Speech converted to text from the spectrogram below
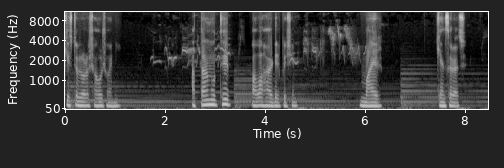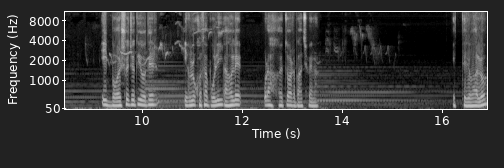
কেসটা লড়ার সাহস হয়নি। আর তার মধ্যে বাবা হার্টের পেশেন্ট মায়ের ক্যান্সার আছে। এই বয়সে যদি ওদের এগুলো কথা বলি, তাহলে ওরা হয়তো আর বাঁচবে না। থেকে ভালো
